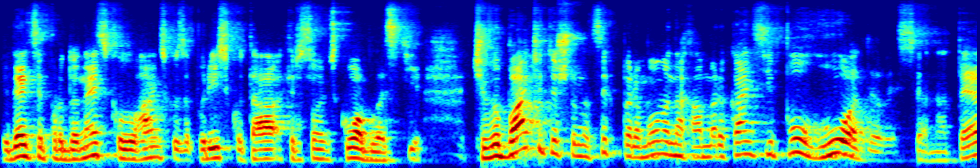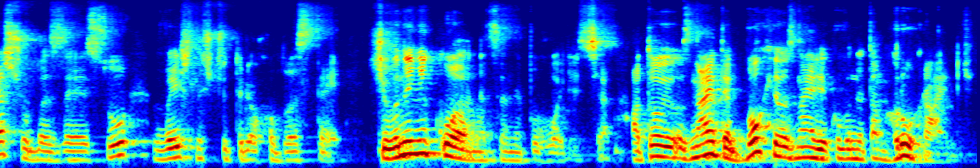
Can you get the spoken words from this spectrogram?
Йдеться про Донецьку, Луганську, Запорізьку та Херсонську області. Чи ви бачите, що на цих перемовинах американці погодилися на те, щоб ЗСУ вийшли з чотирьох областей? Чи вони ніколи на це не погодяться? А то знаєте, Бог його знає, в яку вони там гру грають.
